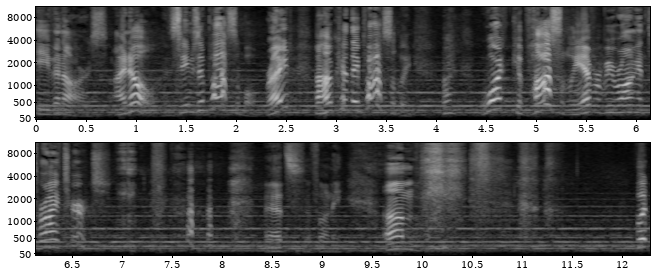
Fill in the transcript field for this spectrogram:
even ours. I know, it seems impossible, right? How could they possibly? What could possibly ever be wrong in Thrive Church? That's funny. Um, but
